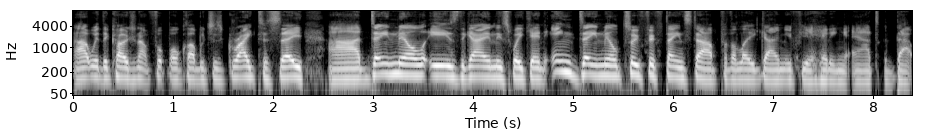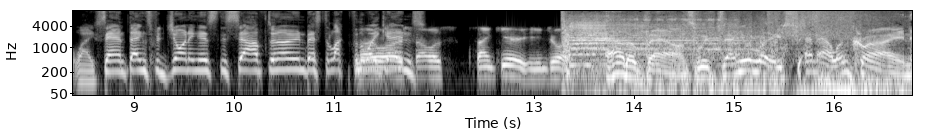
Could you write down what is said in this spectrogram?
uh, with the Kojonup Football Club, which is great to see. Uh, Deanmill is the game this weekend in Deanmill, 2.15 start for the league game if you're heading out that way. Sam, thanks for joining us this afternoon. Best of luck for the No worries, weekend. fellas. Thank you. You enjoy. Out of bounds with Daniel Leach and Alan Crane.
